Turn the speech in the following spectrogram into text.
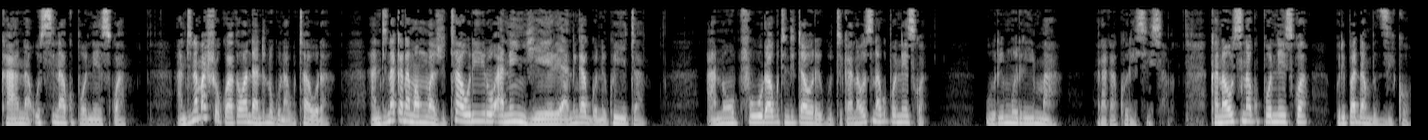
Kana usina kuponeswa handina mashoko akawanda andinogona kutaura. Handina kana mamwe mazvitauriro ane njere andingagone kuita. Anopfuura kuti nditaure kuti kana usina kuponeswa uri murima rakakurisisa. Kana usina kuponeswa uri padambudziko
